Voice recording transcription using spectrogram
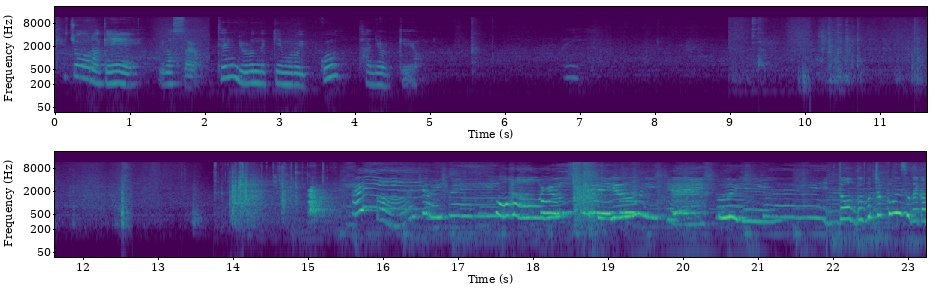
캐주얼하게 입었어요. 아무튼 이런 느낌으로 입고 다녀올게요. Oh. 너 너무 조그매서 내가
